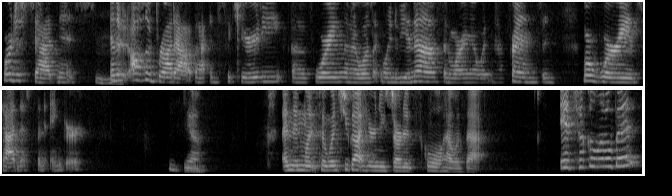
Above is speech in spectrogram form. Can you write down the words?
more just sadness, Mhm. and it also brought out that insecurity of worrying that I wasn't going to be enough, and worrying I wouldn't have friends, and more worry and sadness than anger. Yeah. And then when, so once you got here and you started school, how was that? It took a little bit,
